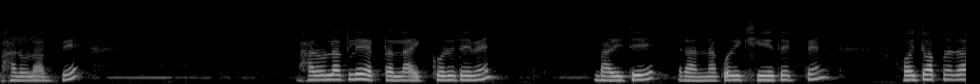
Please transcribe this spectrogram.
ভালো লাগবে। ভালো লাগলে একটা লাইক করে দেবেন। বাড়িতে রান্না করে খেয়ে দেখবেন। হয়তো আপনারা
